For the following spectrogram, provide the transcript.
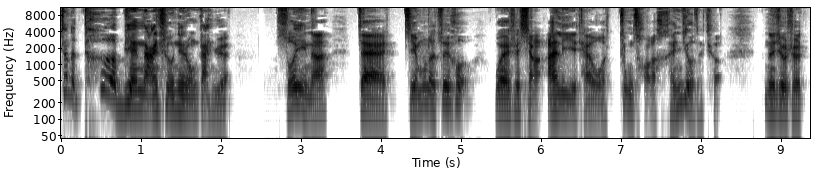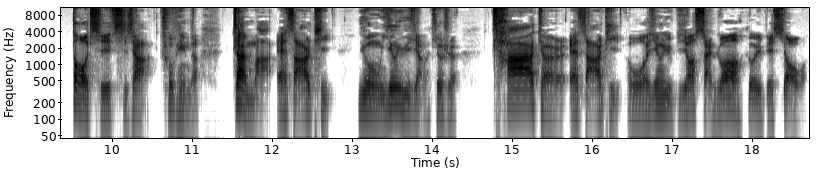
真的特别难受那种感觉。所以呢，在节目的最后，我也是想安利一台我种草了很久的车，那就是道奇旗下出品的战马 SRT，用英语讲就是 Charger SRT。我英语比较散装啊，各位别笑我。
